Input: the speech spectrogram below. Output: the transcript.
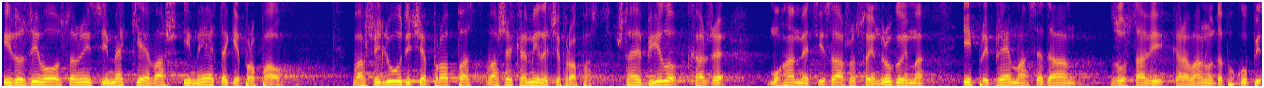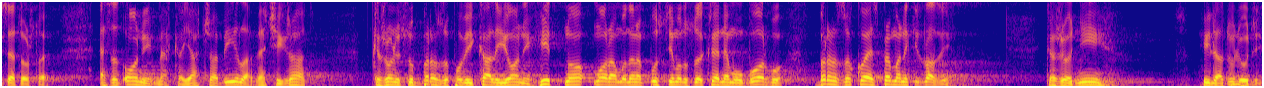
I doziva ostavnici Mekije, vaš imetak je propao. Vaši ljudi će propast, vaše kamile će propast. Šta je bilo? Kaže, Muhammed izašao svojim drugovima i priprema se da vam zaustavi karavanu da pokupi sve to što je. E sad oni, Meka jača bila, veći grad. Kaže, oni su brzo povikali i oni, hitno moramo da napustimo, odnosno da krenemo u borbu. Brzo, ko je spreman, nek izlazi. Kaže, od njih hiljadu ljudi.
